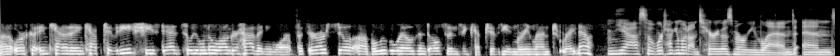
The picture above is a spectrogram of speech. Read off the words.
uh, orca in Canada in captivity. She's dead, so we will no longer have any more. But there are still uh, beluga whales and dolphins in captivity in Marineland right now. Yeah, so we're talking about Ontario's Marineland, and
